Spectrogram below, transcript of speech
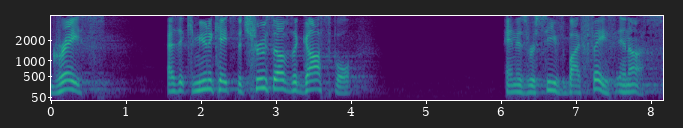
grace as it communicates the truth of the gospel and is received by faith in us.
